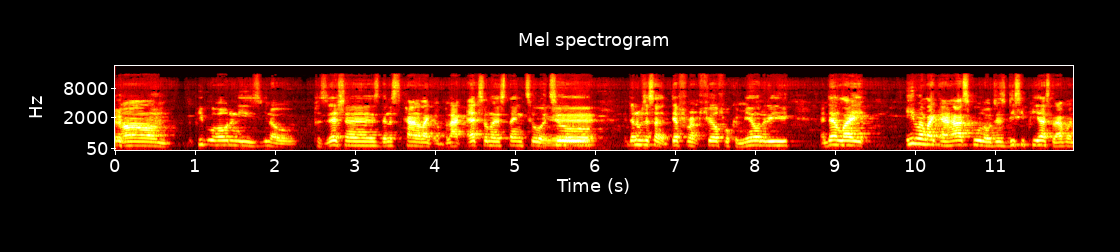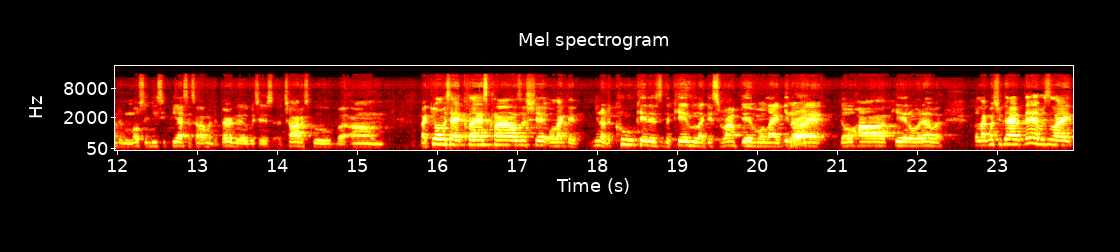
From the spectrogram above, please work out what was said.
Um, people holding these, you know, positions, then it's kind of like a black excellence thing to it too. Yeah. then it was just a different feel for community. And then like even like in high school or just DCPS, but I went to mostly DCPS until I went to Thurgood, which is a charter school. But um like you always had class clowns and shit, or like the you know the cool kid is the kid who like disruptive or like you know Right. that go hard kid or whatever. But like what you got up there was like,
